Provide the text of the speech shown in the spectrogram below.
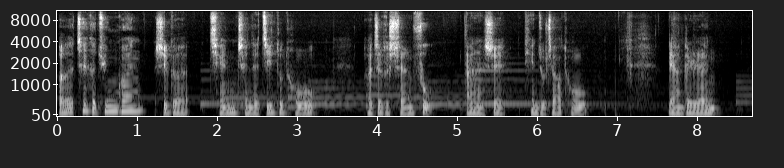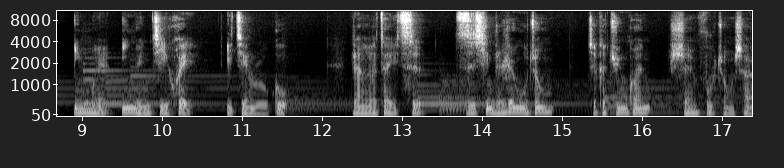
而这个军官是个虔诚的基督徒，而这个神父。当然是天主教徒，两个人因为因缘际会，一见如故。然而在一次执行的任务中，这个军官身负重伤。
